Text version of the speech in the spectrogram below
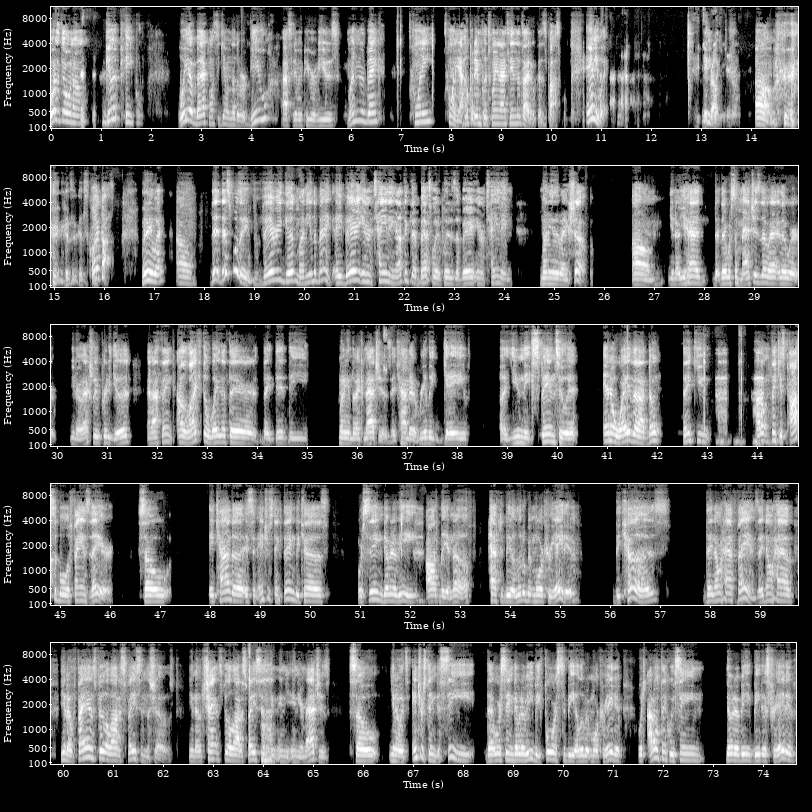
What is going on? Good people. We are back once again with another review. ICWP Reviews Money in the Bank 2020. I hope I didn't put 2019 in the title because it's possible. Anyway. anyway. Um, it's, it's quite possible. But anyway, um, th- this was a very good Money in the Bank. A very entertaining, I think the best way to put it is a very entertaining Money in the Bank show. Um, you know, you had there were some matches that were that were you know actually pretty good, and I think I like the way that they they did the Money in the Bank matches. It kind of really gave a unique spin to it in a way that I don't think you I don't think is possible with fans there. So it kind of it's an interesting thing because we're seeing WWE oddly enough have to be a little bit more creative because they don't have fans. They don't have, you know, fans fill a lot of space in the shows. You know, chants fill a lot of space in, in, in, your matches. So, you know, it's interesting to see that we're seeing WWE be forced to be a little bit more creative, which I don't think we've seen WWE be this creative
